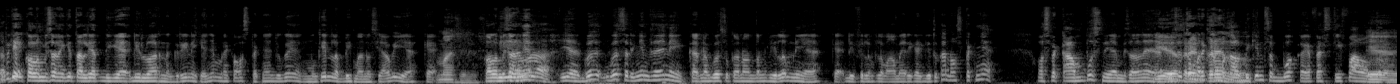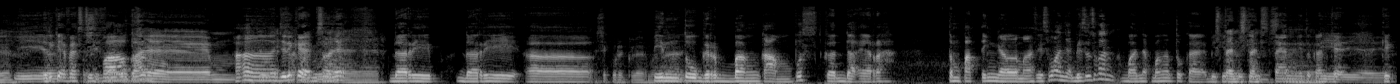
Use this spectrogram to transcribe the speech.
tapi kayak kalau misalnya kita lihat di di luar negeri nih kayaknya mereka ospeknya juga yang mungkin lebih manusiawi ya kayak kalau misalnya Iyalah. iya gue gue seringnya misalnya nih karena gue suka nonton film nih ya kayak di film-film Amerika gitu kan ospeknya ospek kampus nih ya misalnya ya. Iya, Biasanya tuh mereka keren-keren bakal loh. bikin sebuah kayak festival Iya, tuh iya. Iya. jadi kayak festival, terus UKM. Ah, gitu, jadi kayak misalnya dari dari mana? pintu gerbang kampus ke daerah tempat tinggal mahasiswanya biasanya tuh kan banyak banget tuh kayak bikin Stand, bikin stand, stand, stand. gitu kan Iya, kayak iya, iya. kayak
